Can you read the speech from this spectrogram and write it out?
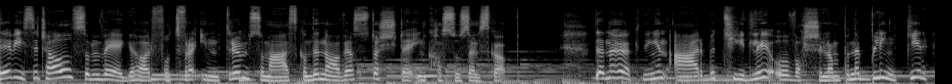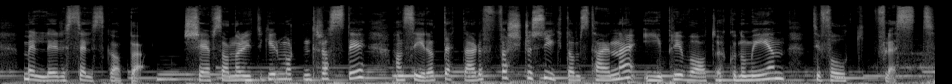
Det viser tall som VG har fått fra Intrum, som er Skandinavias største inkassoselskap. Denne økningen er betydelig, og varsellampene blinker, melder selskapet. Sjefsanalytiker Morten Trasti han sier at dette er det første sykdomstegnet i privatøkonomien til folk flest.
